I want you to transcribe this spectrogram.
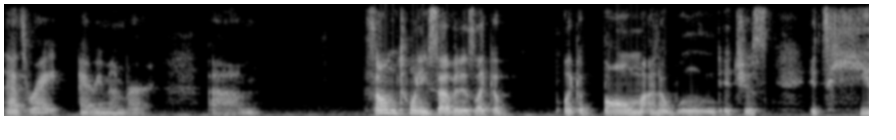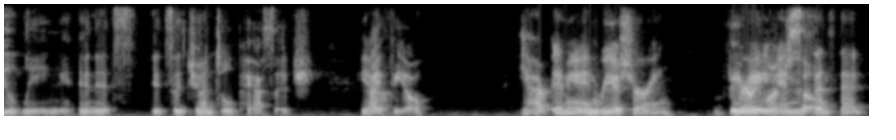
that's right. I remember. Um, Psalm 27 is like a like a balm on a wound. It just it's healing and it's it's a gentle passage. yeah, I feel yeah. I mean, and reassuring, very right? much in so. the sense that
